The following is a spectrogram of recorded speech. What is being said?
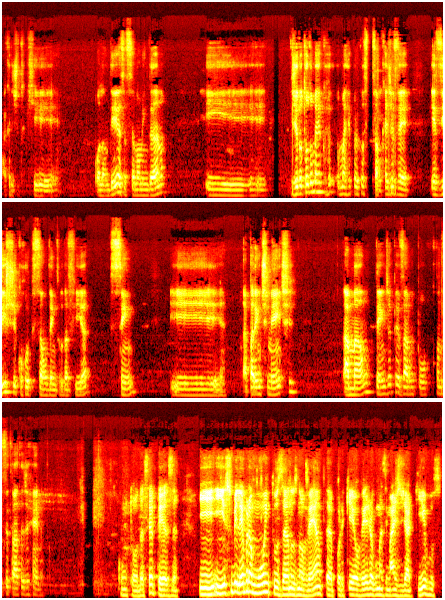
acredito que holandesa, se eu não me engano, e gerou toda uma, uma repercussão. Quer dizer, existe corrupção dentro da FIA, sim, e aparentemente a mão tende a pesar um pouco quando se trata de Hamilton. Com toda certeza. E, e, isso me lembra muito os anos 90, porque eu vejo algumas imagens de arquivos.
